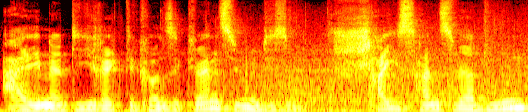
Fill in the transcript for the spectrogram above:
eine direkte Konsequenz, wie mit diesem scheiß Hans Verdun,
